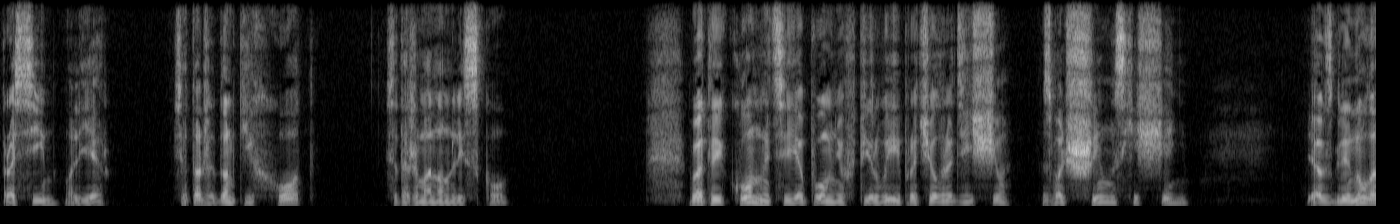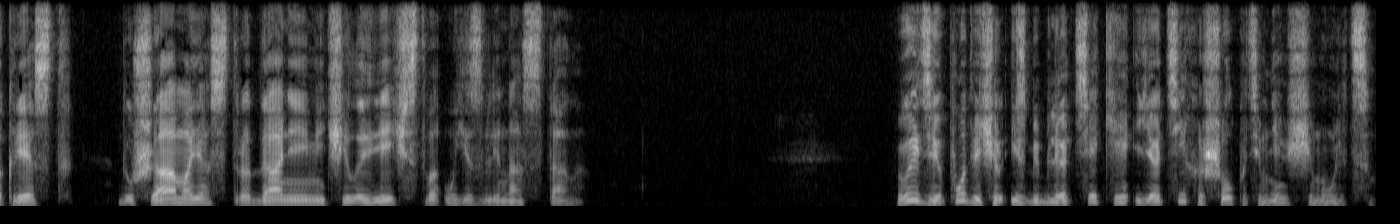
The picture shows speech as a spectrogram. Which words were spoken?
Росин, Вольер, все тот же Дон Кихот, все та же Манон Лиско. В этой комнате, я помню, впервые прочел Радищева с большим восхищением. Я взглянул окрест — Душа моя страданиями человечества уязвлена стала. Выйдя под вечер из библиотеки, я тихо шел по темнеющим улицам.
